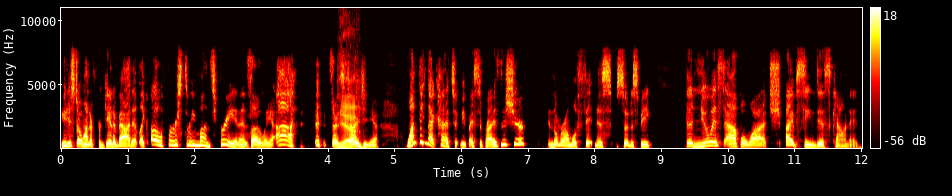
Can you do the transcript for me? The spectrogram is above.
You just don't want to forget about it. Like, oh, first three months free, and then suddenly, ah, it starts Yeah. charging you. One thing that kind of took me by surprise this year, in the realm of fitness, so to speak, the newest Apple Watch I've seen discounted,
